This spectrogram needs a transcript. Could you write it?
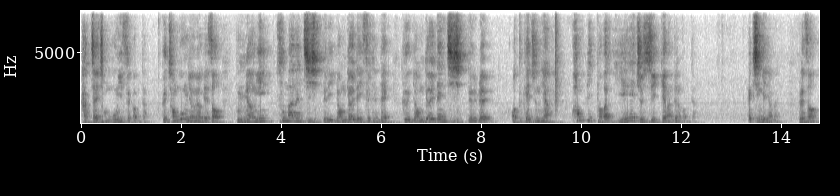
각자의 전공이 있을 겁니다. 그 전공 영역에서 분명히 수많은 지식들이 연결돼 있을 텐데 그 연결된 지식들을 어떻게 주느냐 컴퓨터가 이해해 줄 수 있게 만드는 겁니다. 핵심 개념은. 그래서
